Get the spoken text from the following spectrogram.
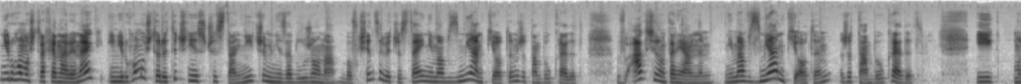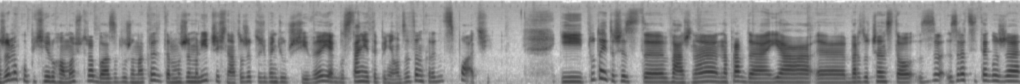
Nieruchomość trafia na rynek i nieruchomość teoretycznie jest czysta, niczym nie zadłużona, bo w księdze wieczystej nie ma wzmianki o tym, że tam był kredyt. W akcie notarialnym nie ma wzmianki o tym, że tam był kredyt. I możemy kupić nieruchomość, która była zadłużona kredytem. Możemy liczyć na to, że ktoś będzie uczciwy, jak dostanie te pieniądze, ten kredyt spłaci. I tutaj też jest e, ważne, naprawdę ja e, bardzo często, z, z racji tego, że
